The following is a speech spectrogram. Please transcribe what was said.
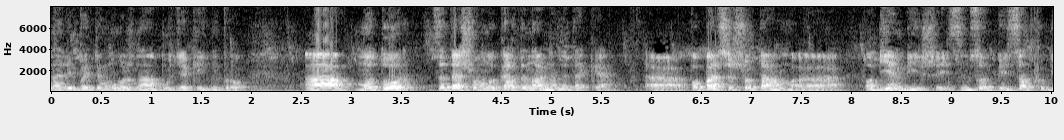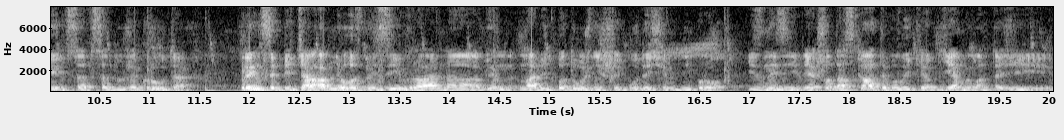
наліпити можна на будь-який Дніпро. А мотор це те, що воно кардинально не таке. Е, По-перше, що там е, об'єм більший, 750 кубів, це все дуже круто. В принципі, тяга в нього з низів, реально він навіть потужніший буде, ніж Дніпро. Із низів, якщо таскати великі об'єми, вантажі і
